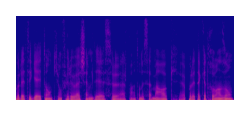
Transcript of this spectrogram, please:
Paulette et Gaëtan qui ont fait le HMDS euh, Alpha attendez ça Maroc. Euh, Paulette a 80 ans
